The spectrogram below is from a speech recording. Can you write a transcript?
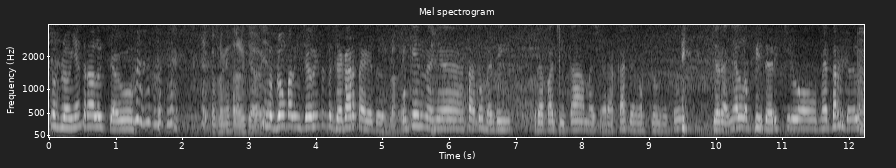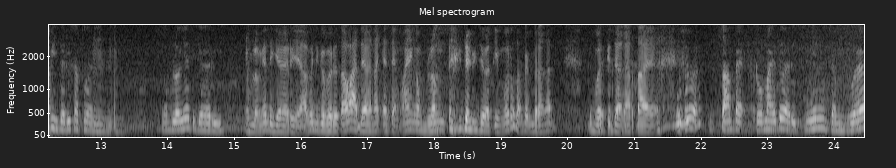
ngeblongnya terlalu jauh ngeblongnya terlalu jauh ya. ngeblong paling jauh itu ke Jakarta gitu Ngeblong ya. mungkin hanya satu banding berapa juta masyarakat yang ngeblong itu jaraknya lebih dari kilometer dan lebih dari satu hari Mhm. ngeblongnya tiga hari Ngeblongnya tiga hari ya. Aku juga baru tahu ada anak SMA yang ngeblong dari Jawa Timur sampai berangkat buat ke Jakarta ya. itu sampai rumah itu hari Senin jam 2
